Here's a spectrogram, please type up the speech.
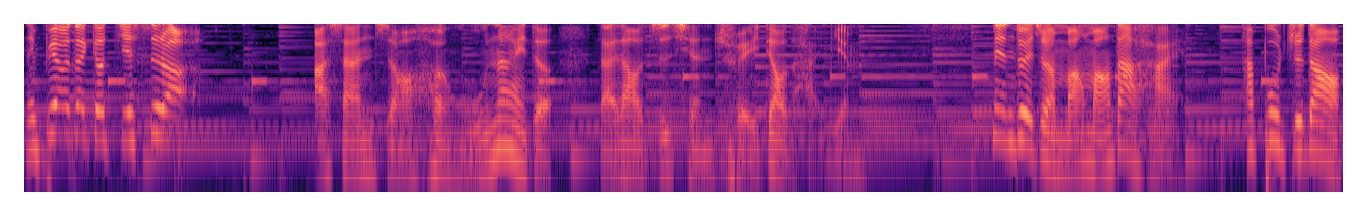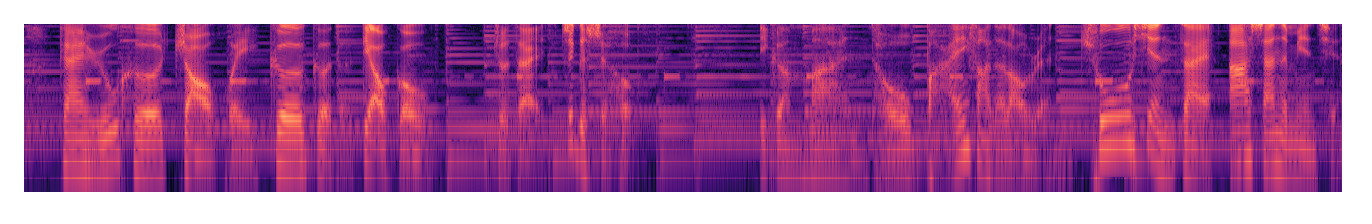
你不要再给我解释了。”阿山只好很无奈的来到之前垂钓的海边，面对着茫茫大海，他不知道该如何找回哥哥的钓钩。就在这个时候，一个满头白发的老人出现在阿山的面前。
